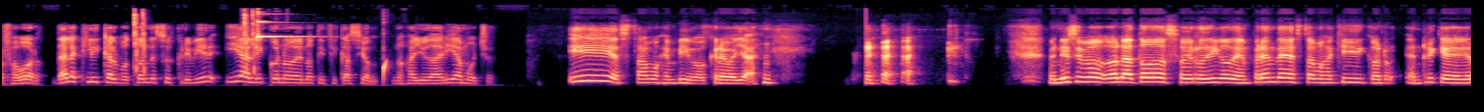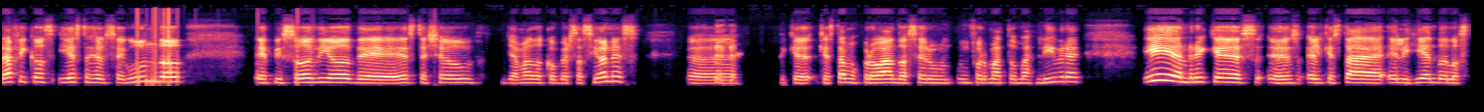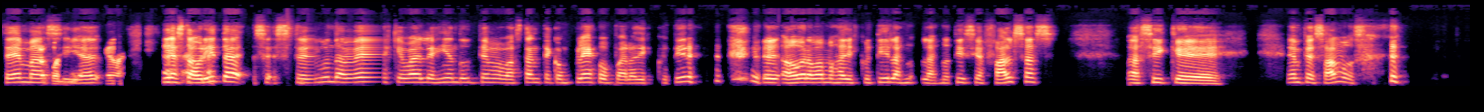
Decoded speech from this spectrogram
por favor, dale clic al botón de suscribir y al icono de notificación. Nos ayudaría mucho. Y estamos en vivo, creo ya. Buenísimo, hola a todos, soy Rodrigo de Emprende, estamos aquí con Enrique Gráficos y este es el segundo episodio de este show llamado Conversaciones, eh, que, estamos probando hacer un, formato más libre. Y Enrique es, el que está eligiendo los temas y, hasta ahorita, segunda vez que va eligiendo un tema bastante complejo para discutir. Eh, ahora vamos a discutir las, las noticias falsas. Así que empezamos.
